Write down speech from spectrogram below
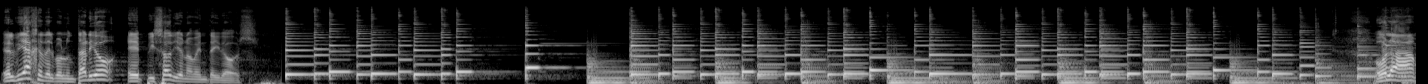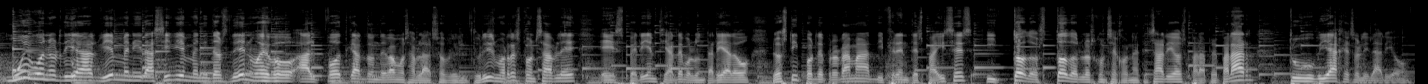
El viaje del voluntario, episodio 92. Hola, muy buenos días, bienvenidas y bienvenidos de nuevo al podcast donde vamos a hablar sobre el turismo responsable, experiencias de voluntariado, los tipos de programa, diferentes países y todos, todos los consejos necesarios para preparar tu viaje solidario.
